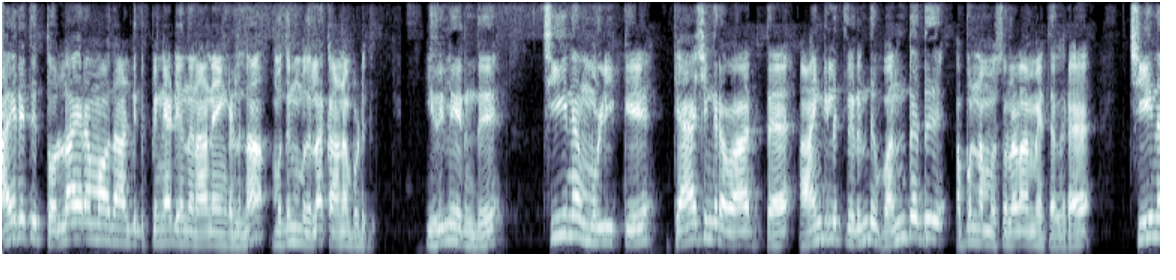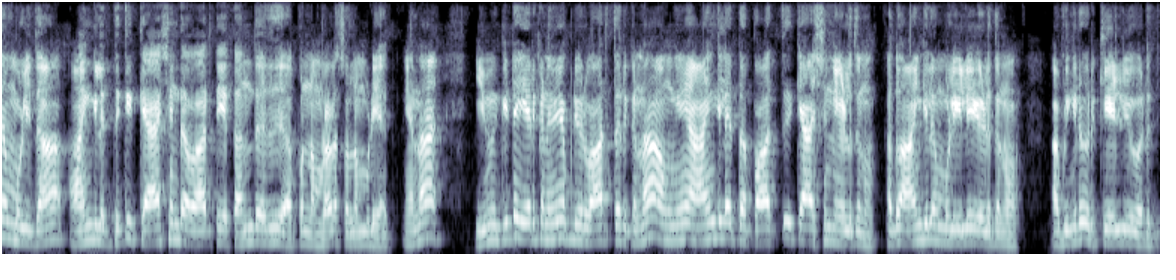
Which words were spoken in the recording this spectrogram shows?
ஆயிரத்தி தொள்ளாயிரமாவது ஆண்டுக்கு பின்னாடி வந்த நாணயங்கள் தான் முதன் முதலாக காணப்படுது. இதிலிருந்து சீன மொழிக்கு கேஷுங்கிற வார்த்தை ஆங்கிலத்திலிருந்து வந்தது அப்படின்னு நம்ம சொல்லலாமே தவிர சீன மொழி தான் ஆங்கிலத்துக்கு கேஷ்ன்ற வார்த்தையை தந்தது அப்படின்னு நம்மளால சொல்ல முடியாது. ஏன்னா இவங்ககிட்ட ஏற்கனவே அப்படி ஒரு வார்த்தை இருக்குன்னா அவங்க ஆங்கிலத்தை பார்த்து கேஷ்ன்னு எழுதணும்? அதுவும் ஆங்கில மொழியிலே எழுதணும் அப்படிங்கிற ஒரு கேள்வி வருது.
